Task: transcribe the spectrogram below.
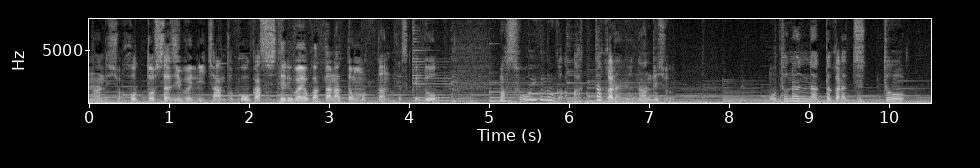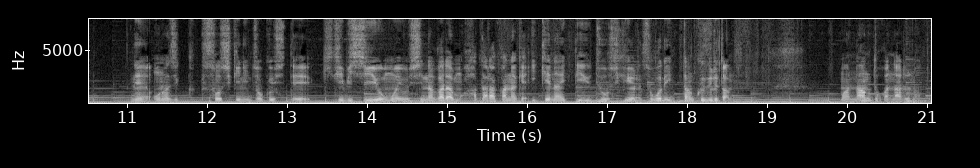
何でしょうほっとした自分にちゃんとフォーカスしてればよかったなって思ったんですけどまあそういうのがあったからね何でしょう。大人になったからずっとね、同じ組織に属して厳しい思いをしながらも働かなきゃいけないっていう常識がねそこで一旦崩れたんですまあなんとかなるなと。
